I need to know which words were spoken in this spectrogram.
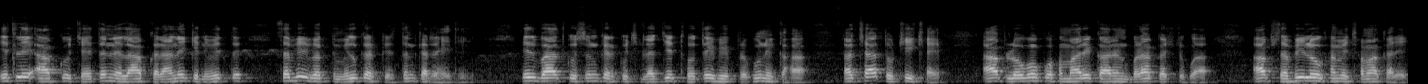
इसलिए आपको चैतन्य लाभ कराने के निमित्त सभी भक्त मिलकर कीर्तन कर रहे थे। इस बात को सुनकर कुछ लज्जित होते हुए प्रभु ने कहा अच्छा तो ठीक है। आप लोगों को हमारे कारण बड़ा कष्ट हुआ। आप सभी लोग हमें क्षमा करें।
